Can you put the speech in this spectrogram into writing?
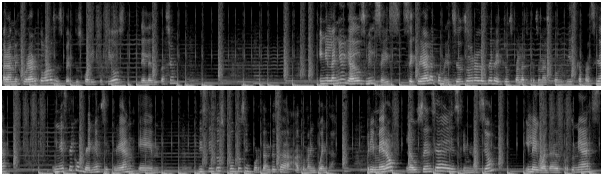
para mejorar todos los aspectos cualitativos de la educación. En el año ya 2006 se crea la Convención sobre los Derechos para las Personas con Discapacidad. En este convenio se crean eh, distintos puntos importantes a tomar en cuenta. Primero, la ausencia de discriminación y la igualdad de oportunidades.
